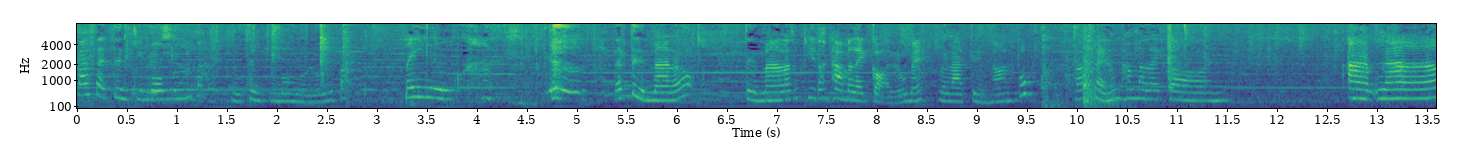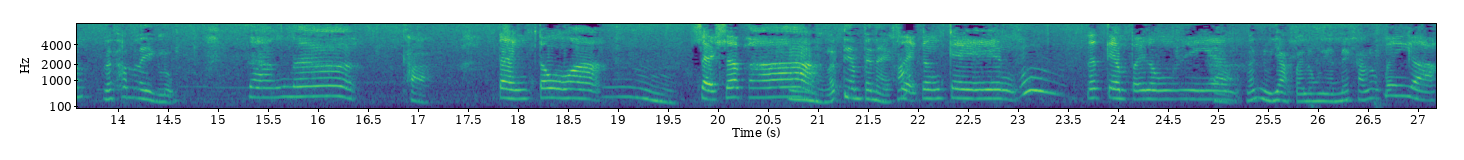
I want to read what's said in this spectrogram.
ข้าใส่ตื่นกี่โมงรู้หรือเปล่าหนูตื่นกี่โมงหนูรู้หรือเปล่าไม่รู้ค่ะ แล้วตื่นมาแล้ว ตื่นมาแล้วทุกทีต้องทำอะไรก่อนรู้ไหมเวลาตื่นนอนปุ๊บฟ้าใสต้องทำอะไรก่อน อาบน้แล้วทำอะไรอีกลูกำล้างหน้า ค่ะ แต่งตัวอืมใส่เสื้อผ้าอืมแล้วเตรียมไปไหนคะ ใส่กางเกง แล้วเตรียมไปโรงเรียค่ะนแล้วหนูอยากไปโรงเรียนไหมคะลูก ไม่อยาก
